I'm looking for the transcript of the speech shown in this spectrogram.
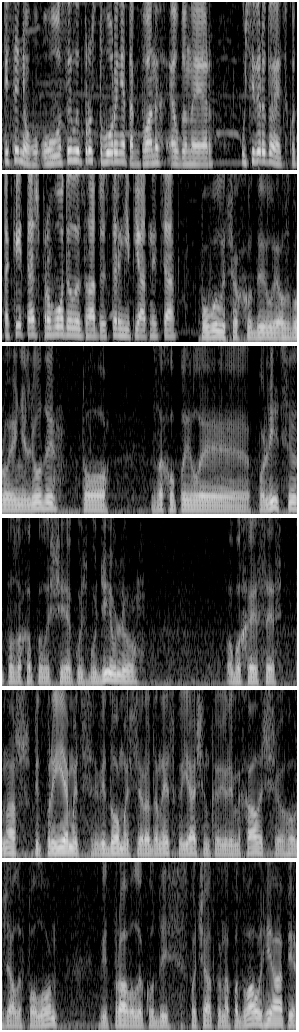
Після нього оголосили про створення так званих ЛДНР. У Сєвєродонецьку таки теж проводили, згадує Сергій П'ятниця. По вулицях ходили озброєні люди, то захопили поліцію, то захопили ще якусь будівлю ОБХСС. Наш підприємець, відомий з Ященко Юрій Михайлович, його взяли в полон, відправили кудись спочатку на підвал в Гіапі.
